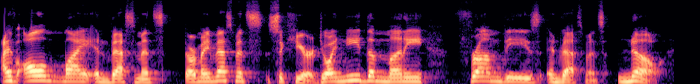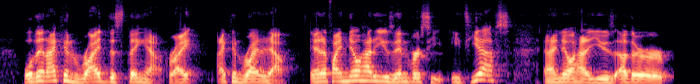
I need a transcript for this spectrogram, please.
I have all my investments or my investments secure. Do I need the money from these investments? No. Well, then I can ride this thing out, right? I can ride it out. And if I know how to use inverse ETFs and I know how to use other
